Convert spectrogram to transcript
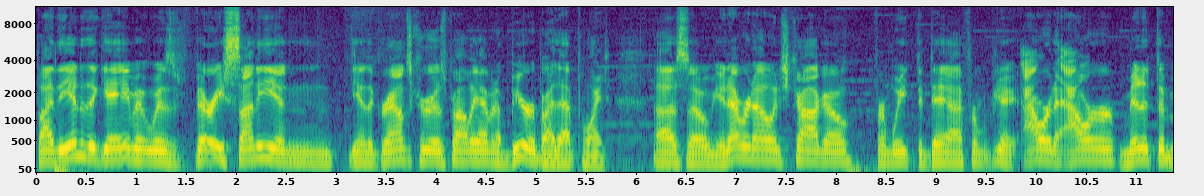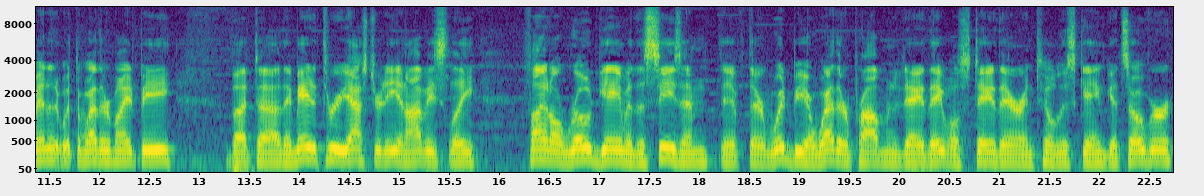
by the end of the game, it was very sunny, and you know the grounds crew was probably having a beer by that point. Uh, so you never know in Chicago from week to day, uh, from you know, hour to hour, minute to minute, what the weather might be. But uh, they made it through yesterday, and obviously, final road game of the season. If there would be a weather problem today, they will stay there until this game gets over.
